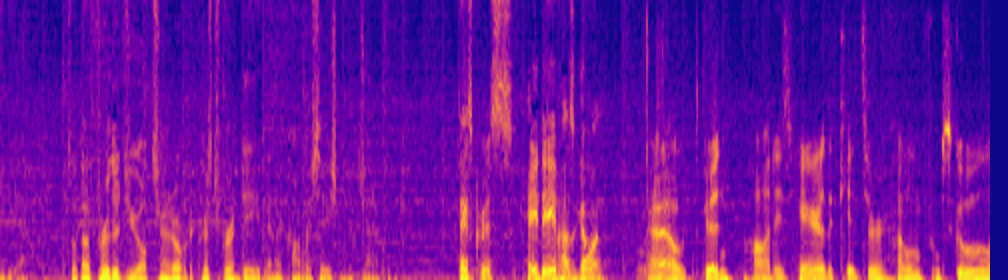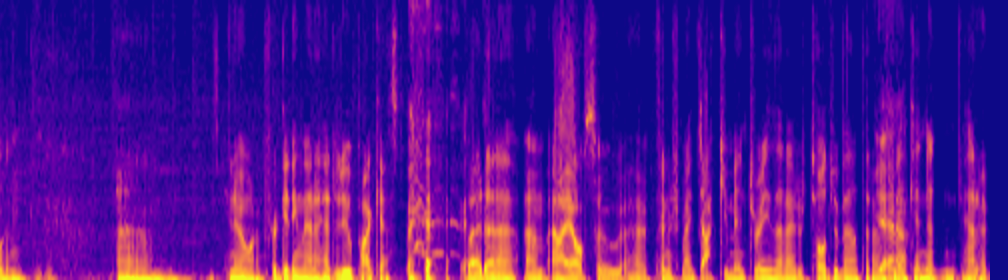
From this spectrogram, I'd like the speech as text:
Media. So without further ado, I'll turn it over to Christopher and Dave and their conversation with Jennifer. Thanks, Chris. Hey, Dave, how's it going? Oh, it's good. The holidays here. The kids are home from school, and um, you know, I'm forgetting that I had to do a podcast. but uh, um, I also uh, finished my documentary that I told you about that I was making, and had a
